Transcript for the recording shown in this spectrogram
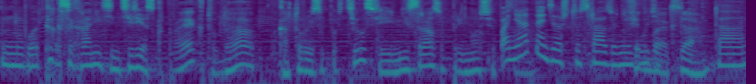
ну, вот. Как сохранить интерес к проекту, да, который запустился и не сразу приносит... Понятное дело, что сразу не фидбэк, будет. да. да.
